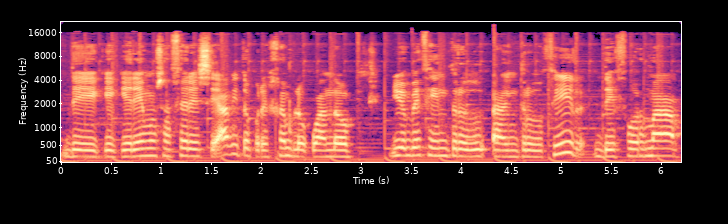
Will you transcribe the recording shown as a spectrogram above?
de que queremos hacer ese hábito. Por ejemplo, cuando yo empecé a, introducir de forma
